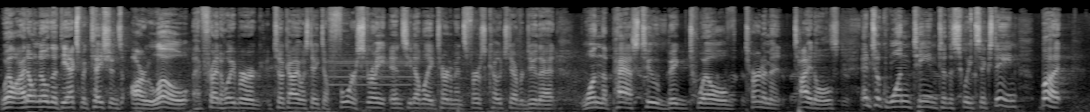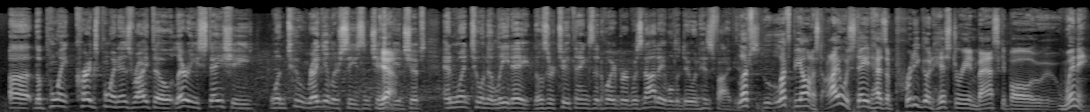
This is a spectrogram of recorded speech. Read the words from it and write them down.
Well, I don't know that the expectations are low. Fred Hoiberg took Iowa State to four straight NCAA tournaments, first coach to ever do that, won the past two Big 12 tournament titles, and took one team to the Sweet 16. But uh, the point, Craig's point is right, though. Larry Eustachy won two regular season championships and went to an Elite Eight. Those are two things that Hoiberg was not able to do in his five years. Let's let's be honest. Iowa State has a pretty good history in basketball uh, winning.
